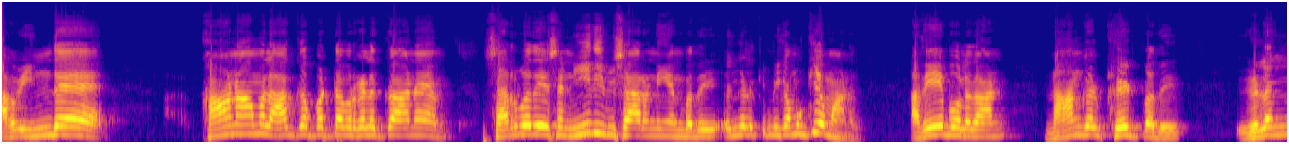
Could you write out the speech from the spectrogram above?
ஆகவே இந்த காணாமல் ஆக்கப்பட்டவர்களுக்கான சர்வதேச நீதி விசாரணை என்பது எங்களுக்கு மிக முக்கியமானது. அதே போலதான் நாங்கள் கேட்பது இளங்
